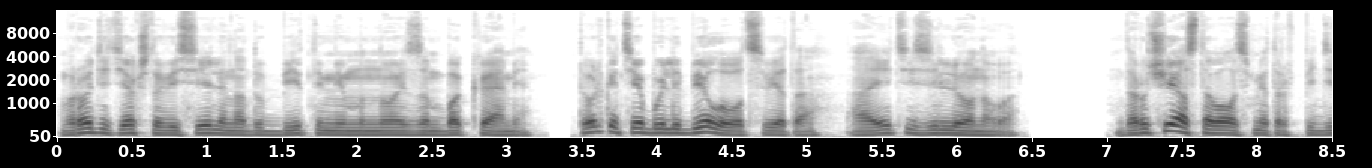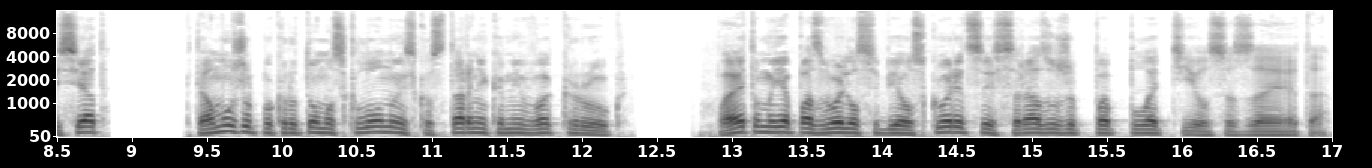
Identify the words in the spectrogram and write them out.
вроде тех, что висели над убитыми мной зомбаками. Только те были белого цвета, а эти зеленого. До ручья оставалось метров пятьдесят, к тому же по крутому склону и с кустарниками вокруг. Поэтому я позволил себе ускориться и сразу же поплатился за это.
